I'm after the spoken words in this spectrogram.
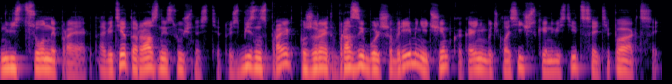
инвестиционный проект. А ведь это разные сущности. То есть бизнес-проект пожирает в разы больше времени, чем какая-нибудь классическая инвестиция типа акций.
